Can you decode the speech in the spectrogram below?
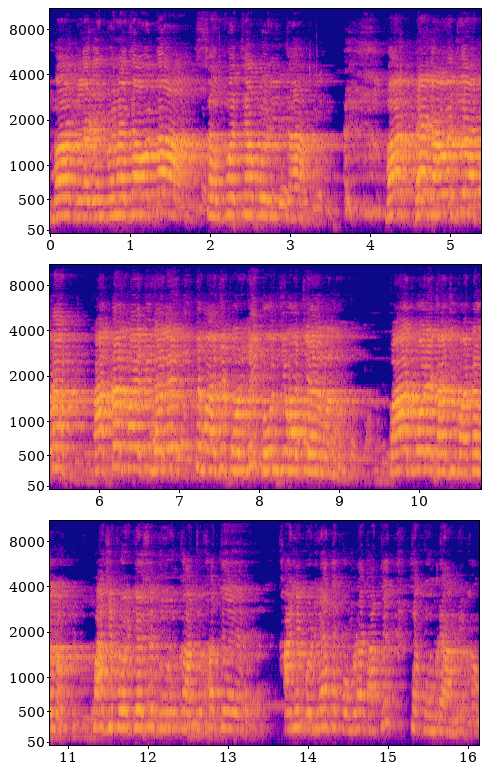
मग लगन कोणाचा होता? संपतच्या पोरीचा. मग त्या गावाचे आता आताच माहिती झाले की माझी पोरगी दोन जीवाची आहे म्हणून. पाच बोरे काजू पाठवलं. माझी पोरगी असे दुरून काजू खाते. खाली पडल्या त्या कोंबड्या खाते त्या कोंबड्या आम्ही खाऊ.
